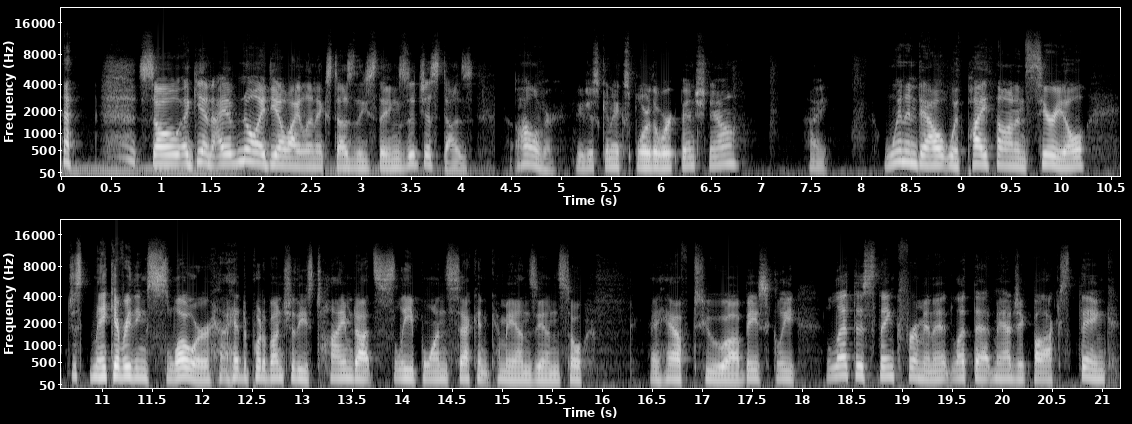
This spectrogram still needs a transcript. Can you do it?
so again, I have no idea why Linux does these things. It just does. Oliver, you're just going to explore the workbench now? Hi. When in doubt with Python and Serial, just make everything slower. I had to put a bunch of these time.sleep one second commands in, so I have to uh, basically let this think for a minute, let that magic box think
